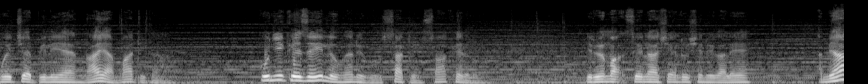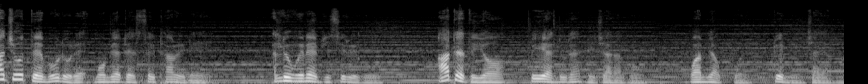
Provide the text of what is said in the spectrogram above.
ငွေကျပ်ဘီလီယံ900မတီကကူညီကယ်ဆယ်ရေးလုပ်ငန်းတွေကိုစတင်စားခဲ့တယ်လို့ဒီတွင်မှစေနာရှင်အလူရှင်တွေကလည်းအများအကျိုးတည်ဖို့လိုတဲ့မုံမြတ်တဲ့စိတ်ထားတွေနဲ့အလူငွေတဲ့ပစ္စည်းတွေကိုအားတက်တရောပေးရလှူဒန်းနေကြတာကိုဝမ်းမြောက်ဖွယ်တွေ့မြင်ကြရမှာ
